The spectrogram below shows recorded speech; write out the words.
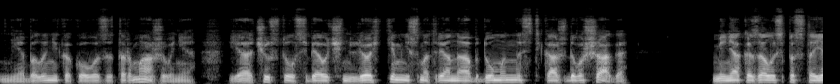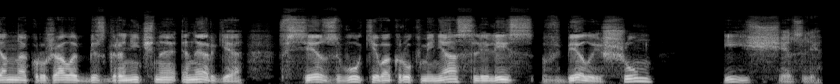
не было никакого затормаживания. Я чувствовал себя очень легким, несмотря на обдуманность каждого шага. Меня, казалось, постоянно окружала безграничная энергия. Все звуки вокруг меня слились в белый шум и исчезли.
